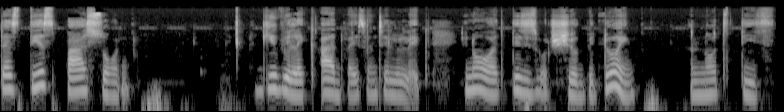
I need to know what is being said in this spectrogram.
Does this person give you like advice and tell you like you know what? This is what you should be doing and not this.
